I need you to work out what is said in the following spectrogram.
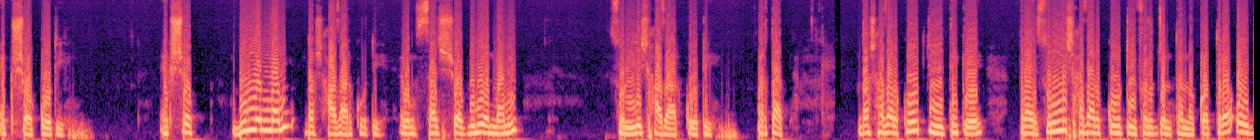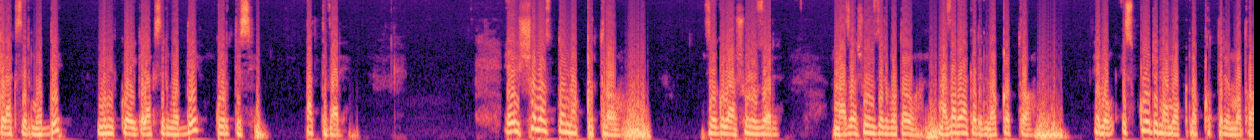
একশো কোটি। একশো বিলিয়ন দশ হাজার কোটি এবং চারশো বিলিয়ন চল্লিশ হাজার কোটি। অর্থাৎ দশ হাজার কোটি থেকে প্রায় চল্লিশ হাজার কোটি পর্যন্ত নক্ষত্র ওই গ্যালাক্সির মধ্যে মিল্কি ওই গ্যালাক্সির মধ্যে করতেছে, থাকতে পারে। এই সমস্ত নক্ষত্র, যেগুলা সূর্যের মাজা সূর্যের মতো মাঝারি আকারের নক্ষত্র এবং স্কুটি নামক নক্ষত্রের মতো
